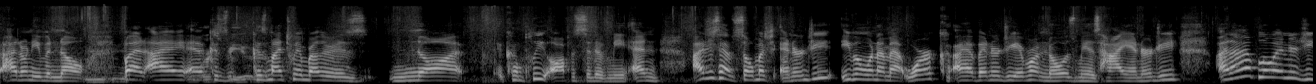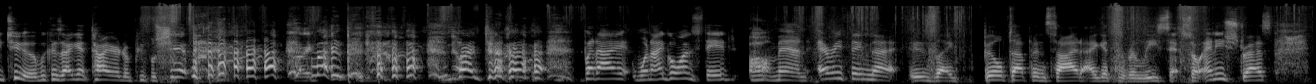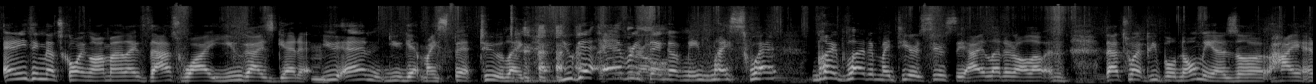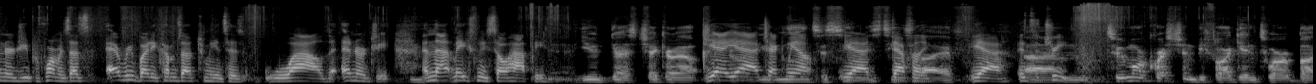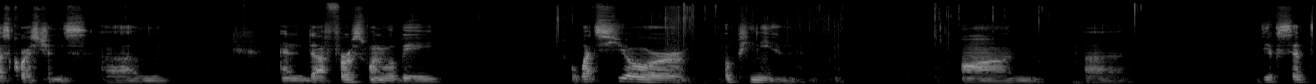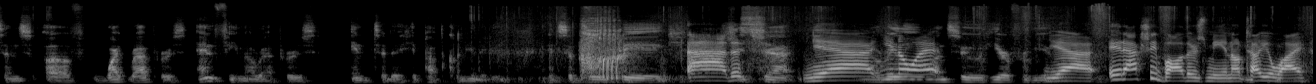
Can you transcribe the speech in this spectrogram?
I don't even know, but I Mm-hmm. Works because because my twin brother is not a complete opposite of me, and I just have so much energy. Even when I'm at work, I have energy. Everyone knows me as high energy, and I have low energy too because I get tired of people's shit. but but I when I go on stage, oh man, everything that is like built up inside, I get to release it. So any stress, anything that's going on in my life, that's why you guys get it. You and you get my spit too. Like you get everything of me, my sweat. My blood and my tears. Seriously, I let it all out, and that's what people know me as a high energy performance. That's everybody comes up to me and says, "Wow, the energy," and that makes me so happy. You guys check her out. Yeah, Check yeah, out. Check me out. Yeah, definitely. live. Yeah, it's a treat. Um, Two more questions before I get into our buzz questions. Um, and the first one will be What's your opinion on uh, the acceptance of white rappers and female rappers into the hip hop community? It's a big Ah, this. chit-chat. Yeah, I you know really what? want to hear from you. Yeah, it actually bothers me, and I'll tell you why.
